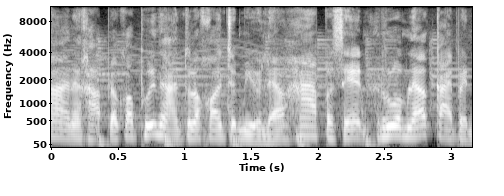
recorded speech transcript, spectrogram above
มากๆนะครับแล้วก็พื้นฐานตัวละครจะมีอยู่แล้ว 5%รวมแล้วกลายเป็น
